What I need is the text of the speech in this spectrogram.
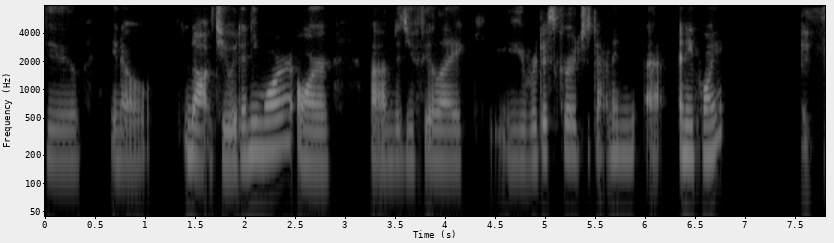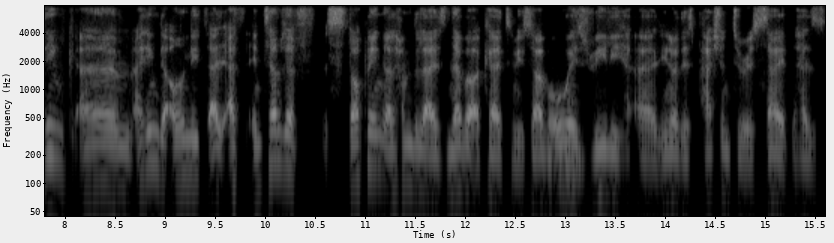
to you know not do it anymore? Or um, did you feel like you were discouraged at any at any point I think um, I think the only in terms of stopping, Alhamdulillah, has never occurred to me. So I've mm-hmm. always really, uh, you know, this passion to recite has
